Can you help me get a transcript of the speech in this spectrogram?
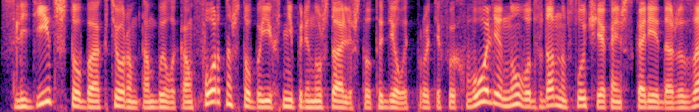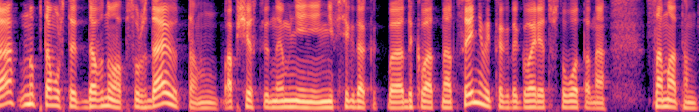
следит, чтобы актерам там было комфортно, чтобы их не принуждали что-то делать против их воли. Ну, вот в данном случае я, конечно, скорее даже за, ну, потому что это давно обсуждают, там общественное мнение не всегда как бы адекватно оценивает, когда говорят, что вот она сама там,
